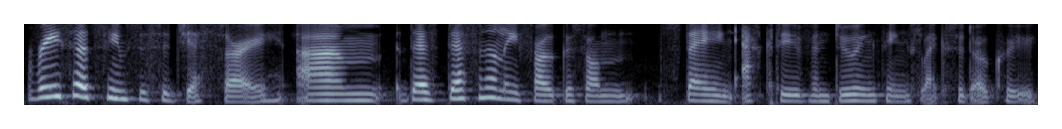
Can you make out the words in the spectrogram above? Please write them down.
Research seems to suggest so. Um, there's definitely focus on staying active and doing things like Sudoku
